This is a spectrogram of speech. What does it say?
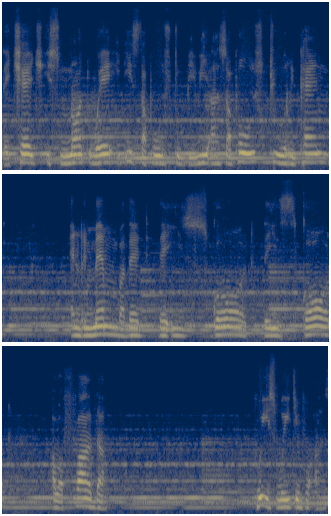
The church is not where it is supposed to be. We are supposed to repent and remember that there is God, there is God, our Father, who is waiting for us.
